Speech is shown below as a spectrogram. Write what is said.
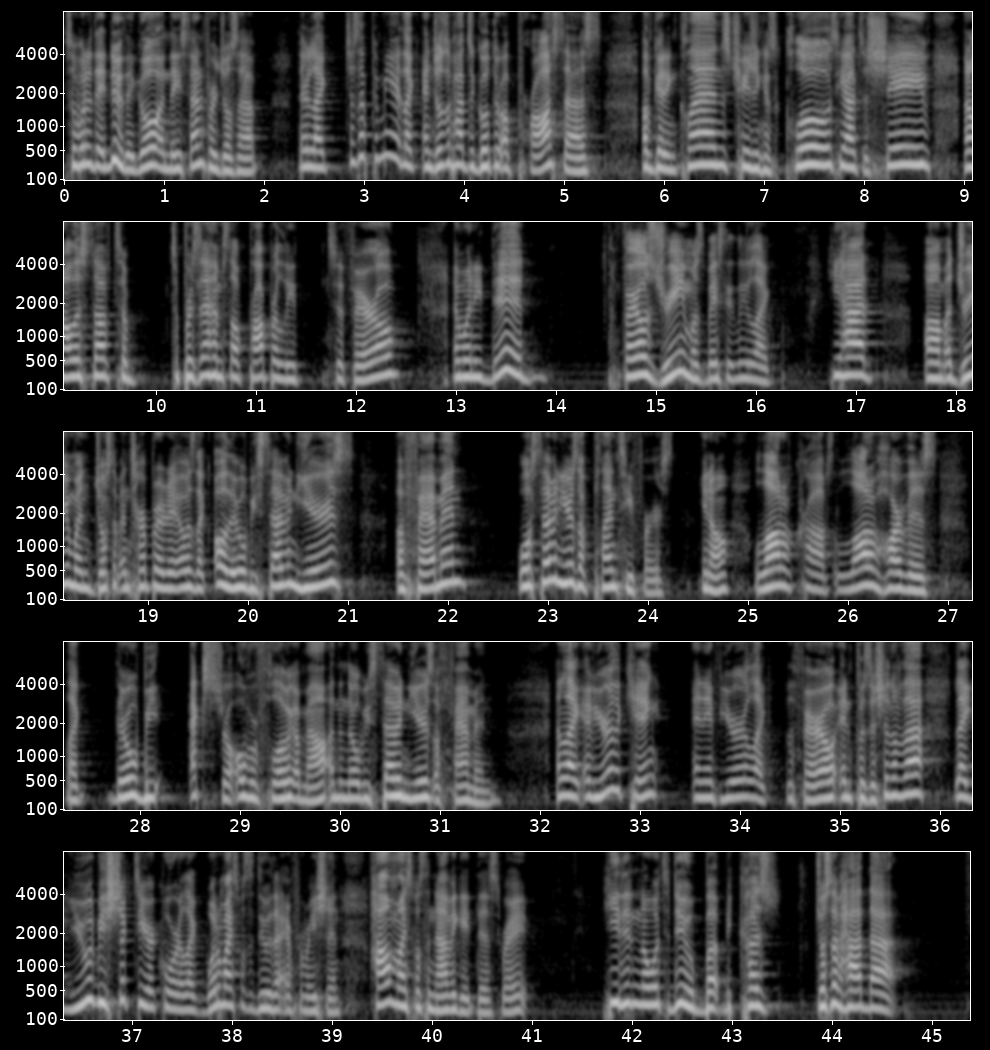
So what did they do? They go and they send for Joseph. They're like, Joseph, come here. Like, and Joseph had to go through a process of getting cleansed, changing his clothes. He had to shave and all this stuff to, to present himself properly to Pharaoh. And when he did, Pharaoh's dream was basically like he had um, a dream when Joseph interpreted it. It was like, oh, there will be seven years of famine. Well, seven years of plenty first. You know, a lot of crops, a lot of harvest. There will be extra overflowing amount, and then there will be seven years of famine. And like if you're the king and if you're like the pharaoh in position of that, like you would be shook to your core. Like, what am I supposed to do with that information? How am I supposed to navigate this, right? He didn't know what to do, but because Joseph had that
